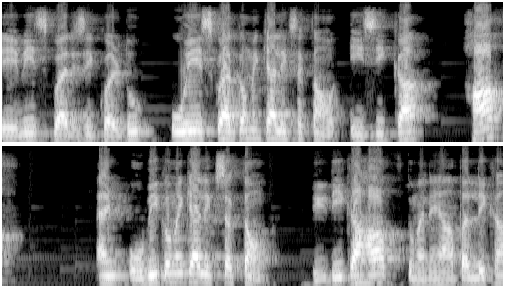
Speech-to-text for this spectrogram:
A B square is equal to O A square को मैं क्या लिख सकता हूँ? ए सी का हाफ़ एंड ओ बी को मैं क्या लिख सकता हूँ? बी डी का हाफ़ तो मैंने यहाँ पर लिखा।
